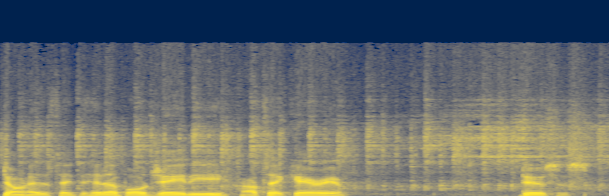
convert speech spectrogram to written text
don't hesitate to hit up old JD. I'll take care of you. Deuces.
